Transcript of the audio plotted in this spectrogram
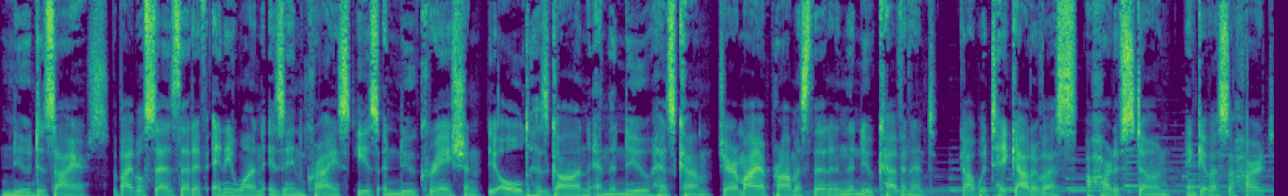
new desires? The Bible says that if anyone is in Christ, he is a new creation. The old has gone and the new has come. Jeremiah promised that in the new covenant, God would take out of us a heart of stone and give us a heart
